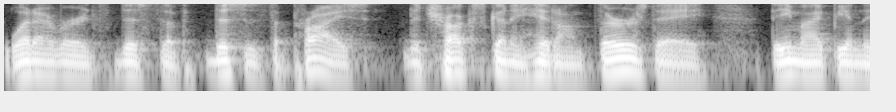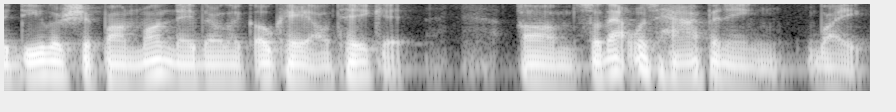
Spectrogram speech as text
whatever it's this the this is the price. The truck's going to hit on thursday. They might be in the dealership on monday. They're like okay i'll take it. Um, so that was happening like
